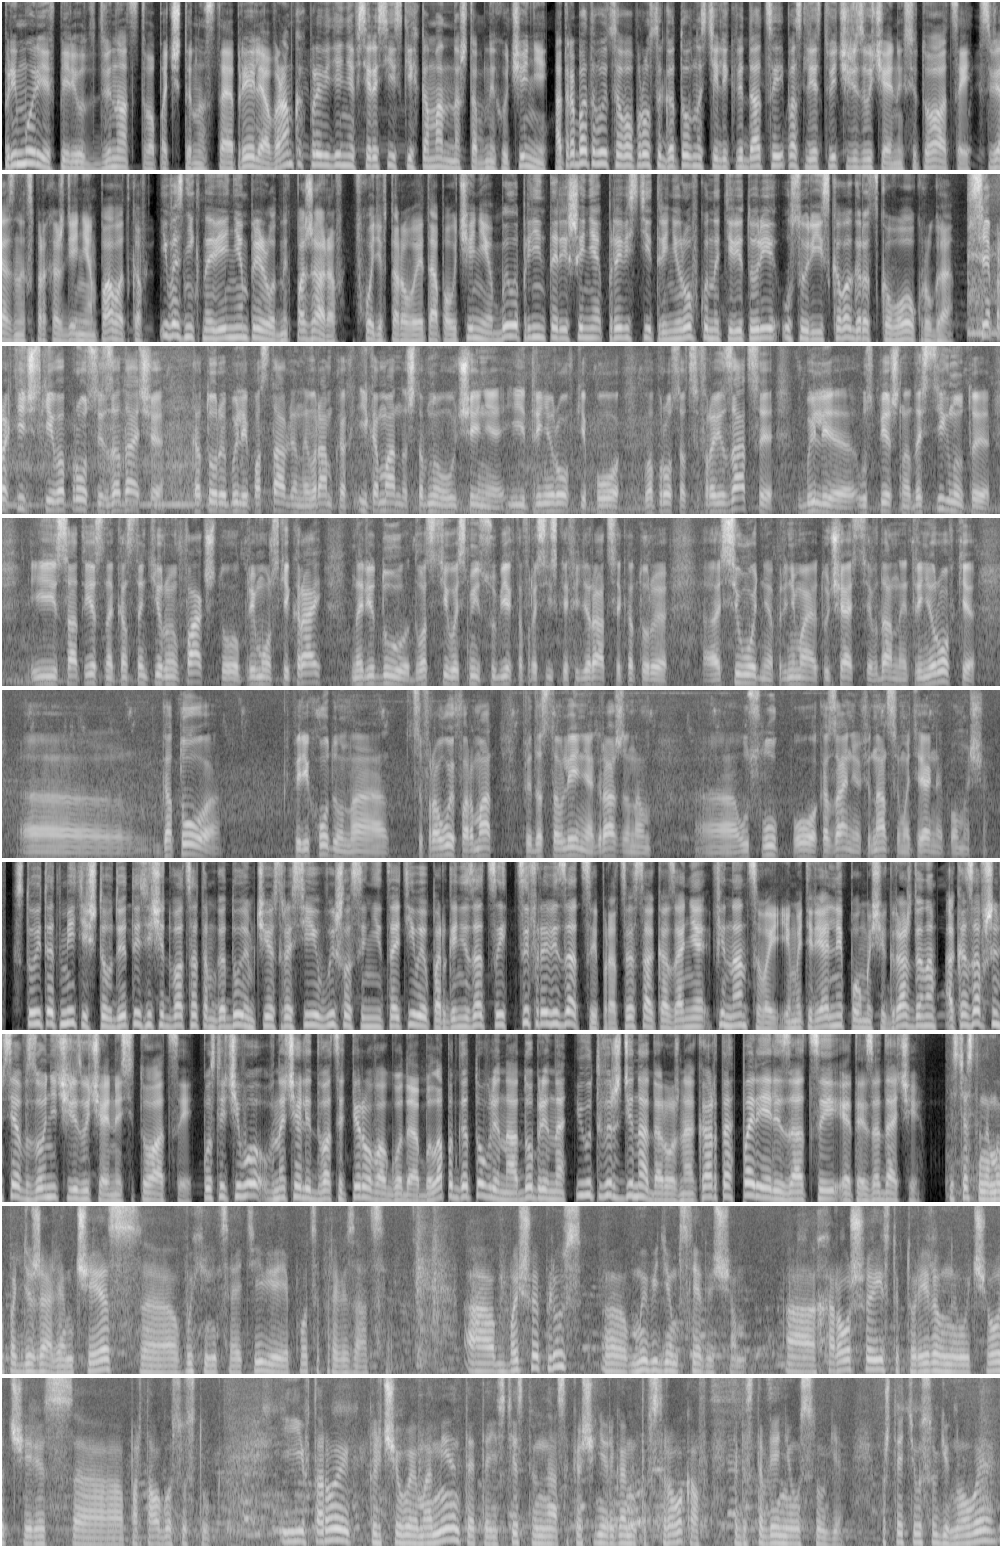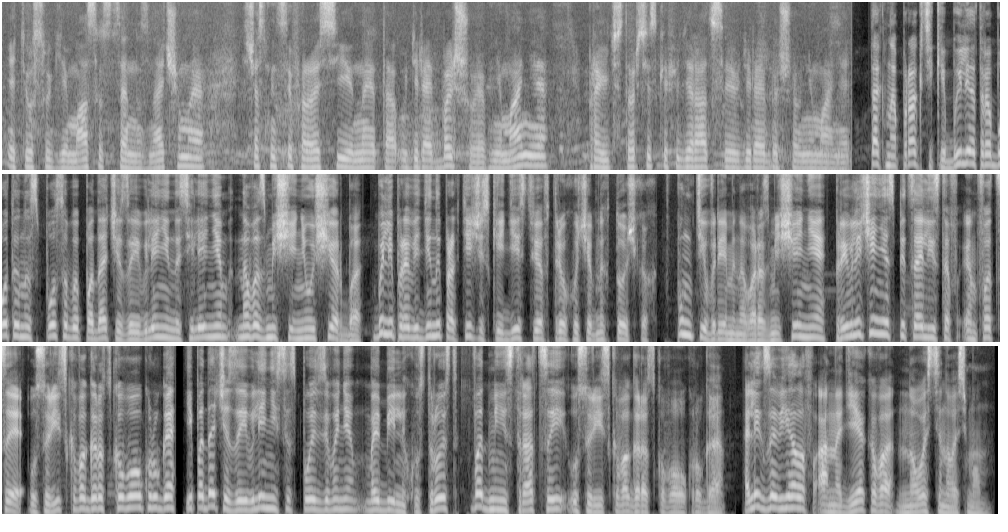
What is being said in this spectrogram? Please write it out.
Приморье в период с 12 по 14 апреля в рамках проведения всероссийских командно-штабных учений отрабатываются вопросы готовности ликвидации последствий чрезвычайных ситуаций, связанных с прохождением паводков и возникновением природных пожаров. В ходе второго этапа учения было принято решение провести тренировку на территории Уссурийского городского округа. Все практические вопросы и задачи, которые были поставлены в рамках и командно-штабного учения, и тренировки по вопросам цифровизации, были успешно достигнуты. И, соответственно, констатируем факт, что Приморский край наряду 28 субъектов Российской Федерации, которые э, сегодня принимают участие в данной тренировке, э, готова к переходу на цифровой формат предоставления гражданам услуг по оказанию финансовой и материальной помощи. Стоит отметить, что в 2020 году МЧС России вышла с инициативой по организации цифровизации процесса оказания финансовой и материальной помощи гражданам, оказавшимся в зоне чрезвычайной ситуации, после чего в начале 2021 года была подготовлена, одобрена и утверждена дорожная карта по реализации этой задачи. Естественно, мы поддержали МЧС э, в их инициативе по цифровизации. А большой плюс э, мы видим в следующем. А, хороший структурированный учет через э, портал Госуслуг. И второй ключевой момент – это, естественно, сокращение регламентов сроков предоставления услуги. Потому что эти услуги новые, эти услуги массы, ценно значимые. Сейчас Минцифра России на это уделяет большое внимание, правительство Российской Федерации уделяет большое внимание. Так, на практике были отработаны способы подачи заявлений населением на возмещение ущерба. Были проведены практические действия в трех учебных точках. В пункте временного размещения, привлечение специалистов МФЦ Уссурийского городского округа и подача заявлений с использованием мобильных устройств в администрации Уссурийского городского округа. Олег Завьялов, Анна Дьякова. Новости на восьмом.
